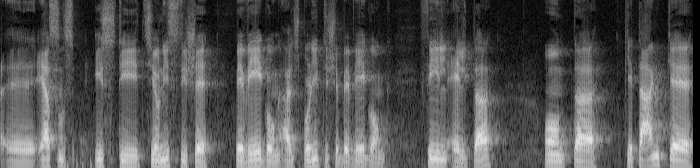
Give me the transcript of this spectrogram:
äh, erstens ist die zionistische Bewegung als politische Bewegung viel älter. Und der Gedanke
